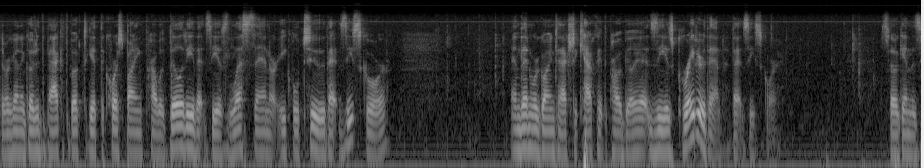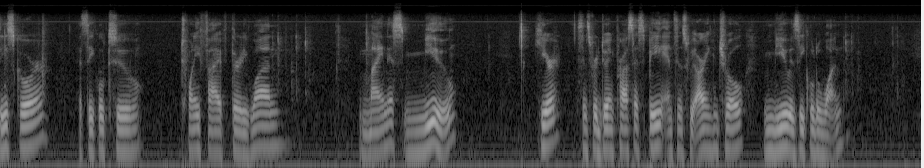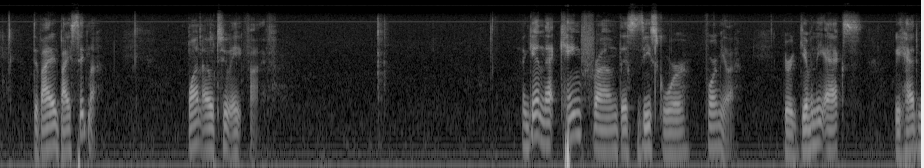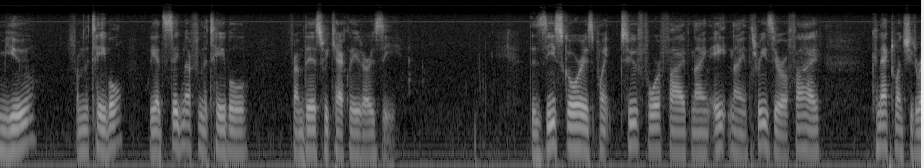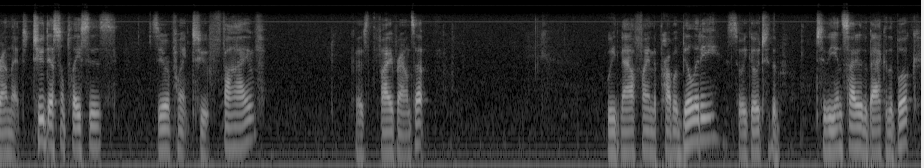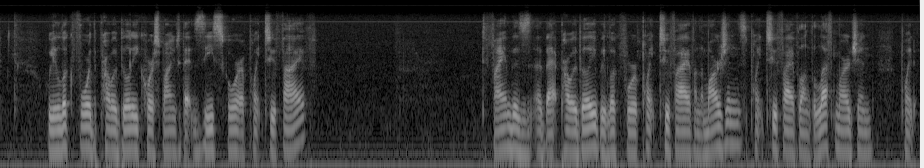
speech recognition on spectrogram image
Then we're going to go to the back of the book to get the corresponding probability that z is less than or equal to that z-score. And then we're going to actually calculate the probability that z is greater than that z-score. So again, the z-score is equal to 2531 minus mu. Here, since we're doing process B and since we are in control, mu is equal to 1 divided by sigma, 10285. Again, that came from this z-score formula. We were given the x, we had mu, from the table. We had sigma from the table. From this, we calculated our z. The z-score is 0.245989305. Connect one sheet around that to two decimal places. 0.25 because 5 rounds up. We now find the probability, so we go to the to the inside of the back of the book. We look for the probability corresponding to that z-score of 0.25. To find the, uh, that probability, we look for 0.25 on the margins, 0.25 along the left margin, point,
